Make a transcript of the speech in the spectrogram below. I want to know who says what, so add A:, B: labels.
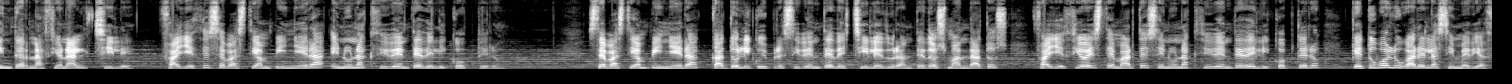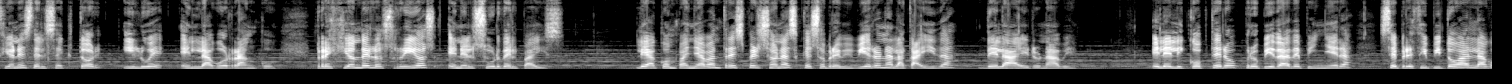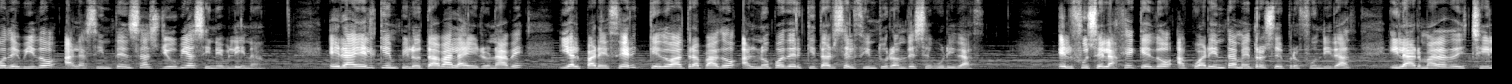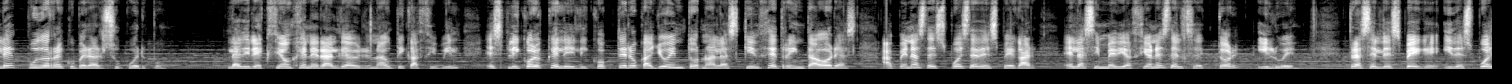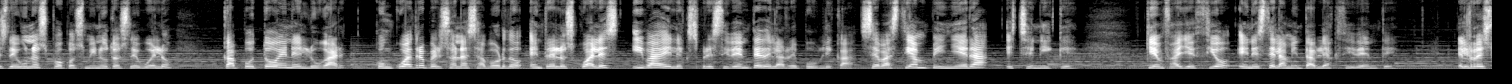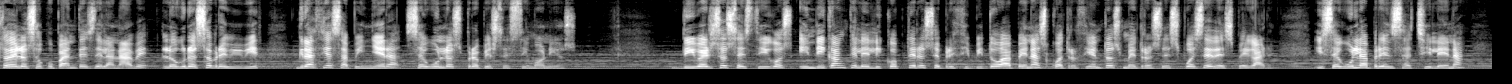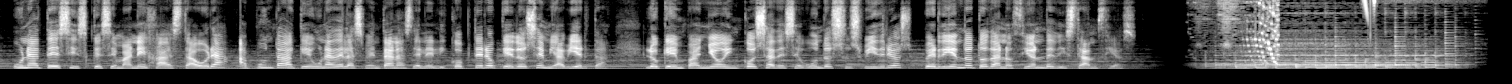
A: Internacional Chile. Fallece Sebastián Piñera en un accidente de helicóptero. Sebastián Piñera, católico y presidente de Chile durante dos mandatos, falleció este martes en un accidente de helicóptero que tuvo lugar en las inmediaciones del sector Ilue en Lago Ranco, región de los ríos en el sur del país. Le acompañaban tres personas que sobrevivieron a la caída de la aeronave. El helicóptero, propiedad de Piñera, se precipitó al lago debido a las intensas lluvias y neblina. Era él quien pilotaba la aeronave y al parecer quedó atrapado al no poder quitarse el cinturón de seguridad. El fuselaje quedó a 40 metros de profundidad y la Armada de Chile pudo recuperar su cuerpo. La Dirección General de Aeronáutica Civil explicó que el helicóptero cayó en torno a las 15.30 horas, apenas después de despegar en las inmediaciones del sector Ilue. Tras el despegue y después de unos pocos minutos de vuelo, capotó en el lugar con cuatro personas a bordo, entre los cuales iba el expresidente de la República, Sebastián Piñera Echenique, quien falleció en este lamentable accidente. El resto de los ocupantes de la nave logró sobrevivir gracias a Piñera, según los propios testimonios. Diversos testigos indican que el helicóptero se precipitó apenas 400 metros después de despegar y según la prensa chilena, una tesis que se maneja hasta ahora apunta a que una de las ventanas del helicóptero quedó semiabierta, lo que empañó en cosa de segundos sus vidrios, perdiendo toda noción de distancias.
